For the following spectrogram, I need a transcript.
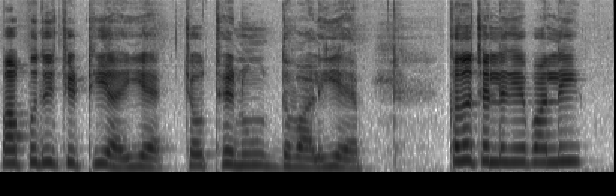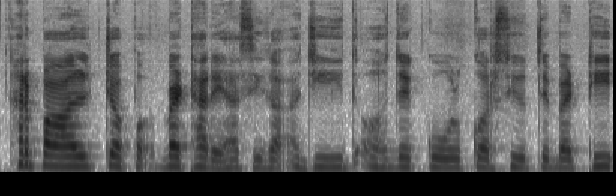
ਬਾਪੂ ਦੀ ਚਿੱਠੀ ਆਈ ਹੈ, ਚੌਥੇ ਨੂੰ ਦੀਵਾਲੀ ਹੈ। ਕਦੋਂ ਚੱਲ ਗਏ ਪਾਲੀ? ਹਰਪਾਲ ਚੁੱਪ ਬੈਠਾ ਰਿਹਾ ਸੀਗਾ। ਅਜੀਤ ਉਸਦੇ ਕੋਲ ਕੁਰਸੀ ਉੱਤੇ ਬੈਠੀ,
